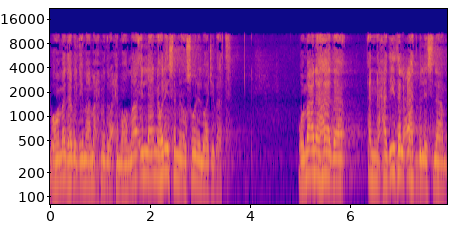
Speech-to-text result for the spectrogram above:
وهو مذهب الإمام أحمد رحمه الله إلا أنه ليس من أصول الواجبات. ومعنى هذا أن حديث العهد بالإسلام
